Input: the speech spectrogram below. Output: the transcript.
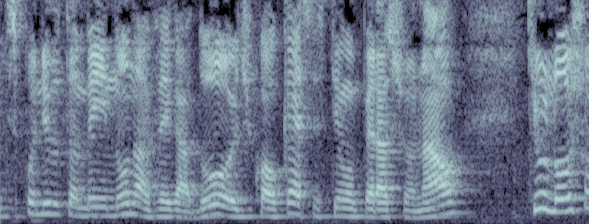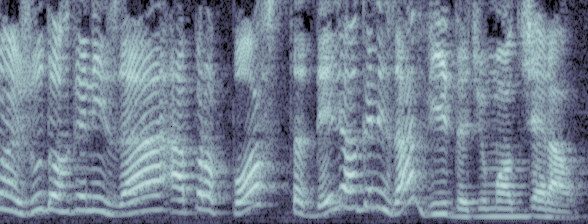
disponível também no navegador de qualquer sistema operacional, que o Notion ajuda a organizar a proposta dele, a organizar a vida de um modo geral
